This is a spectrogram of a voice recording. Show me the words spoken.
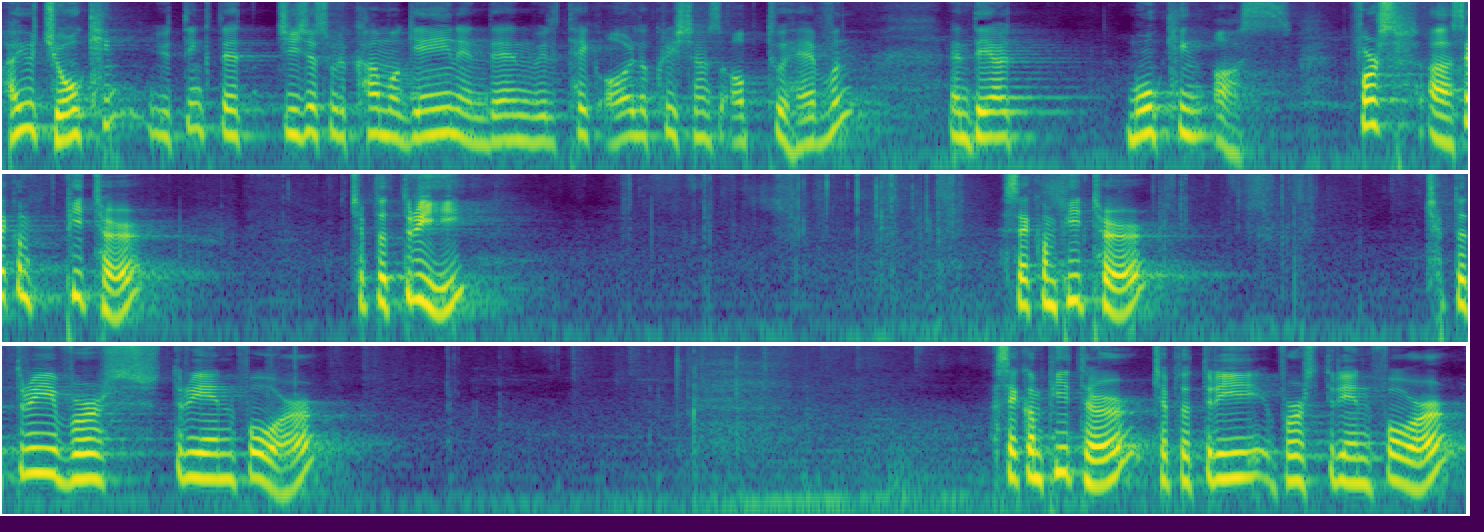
are you joking? You think that Jesus will come again and then will take all the Christians up to heaven? And they are mocking us. First, uh, Second Peter, chapter three. Second Peter, chapter three, verse three and four. Second Peter, chapter three, verse three and four.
